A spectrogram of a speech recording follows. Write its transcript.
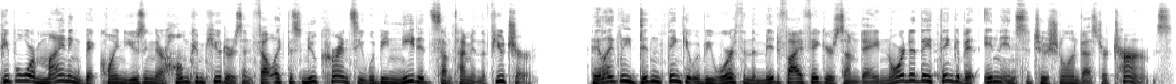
People were mining Bitcoin using their home computers and felt like this new currency would be needed sometime in the future. They likely didn't think it would be worth in the mid five figures someday, nor did they think of it in institutional investor terms.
